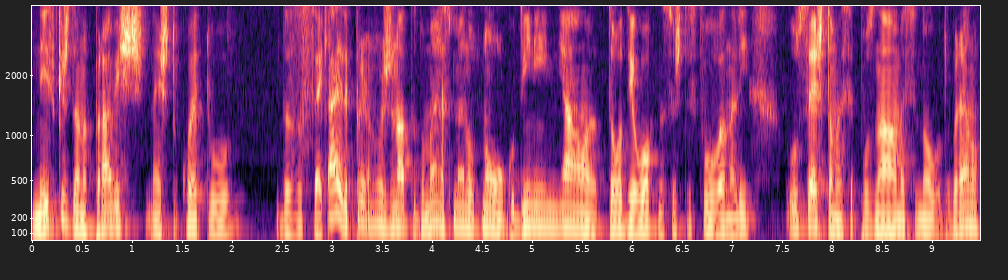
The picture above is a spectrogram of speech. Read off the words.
не искаш да направиш нещо, което да засека. Айде, примерно, жената до мен е с мен от много години, няма, този диалог не съществува, нали, усещаме се, познаваме се много добре, но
